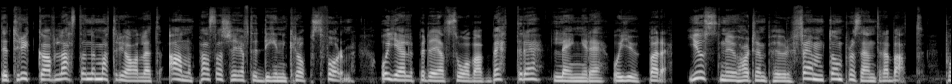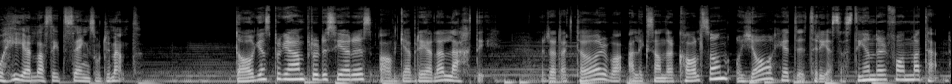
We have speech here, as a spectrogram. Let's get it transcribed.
Det tryckavlastande materialet anpassar sig efter din kroppsform och hjälper dig att sova bättre, längre och djupare. Just nu har Tempur 15% rabatt på hela sitt sängsortiment. Dagens program producerades av Gabriella Lahti. Redaktör var Alexandra Karlsson och jag heter Teresa Stenler von Matern.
